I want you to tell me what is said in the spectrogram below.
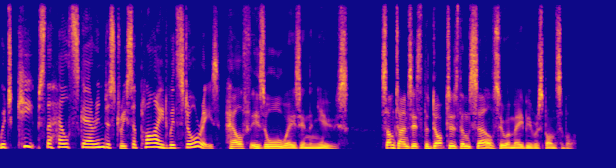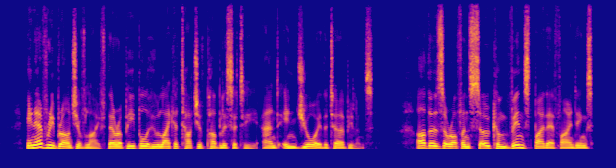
which keeps the health scare industry supplied with stories? Health is always in the news. Sometimes it's the doctors themselves who are maybe responsible. In every branch of life, there are people who like a touch of publicity and enjoy the turbulence. Others are often so convinced by their findings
